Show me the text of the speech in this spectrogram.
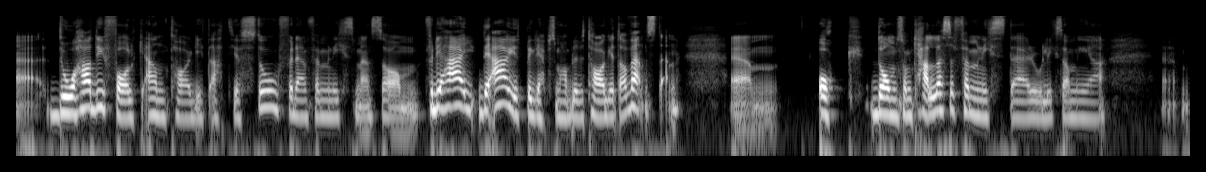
eh, då hade ju folk antagit att jag stod för den feminismen som, för det, här, det är ju ett begrepp som har blivit taget av vänstern. Ehm, och de som kallar sig feminister och liksom är eh,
